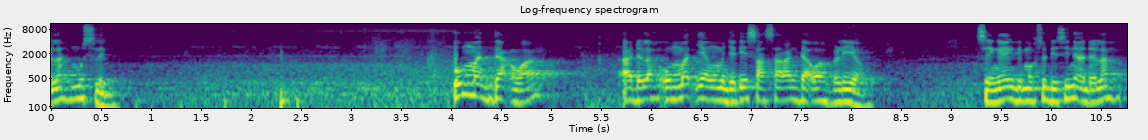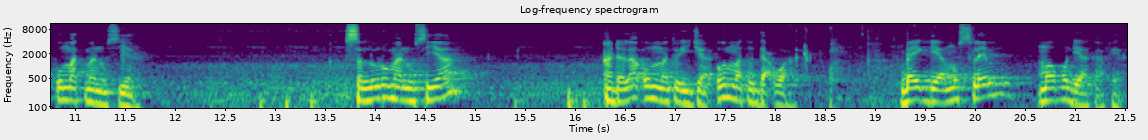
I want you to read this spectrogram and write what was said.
adalah muslim. Umat dakwah adalah umat yang menjadi sasaran dakwah beliau. Sehingga yang dimaksud di sini adalah umat manusia. Seluruh manusia adalah ummatu ija, ummatu dakwah. Baik dia muslim maupun dia kafir.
